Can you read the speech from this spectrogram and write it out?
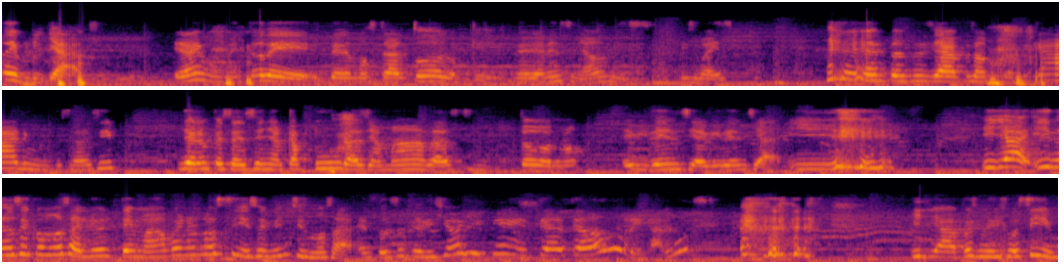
de brillar. Era mi momento de, de demostrar todo lo que me habían enseñado mis, mis maestros. Entonces ya empezamos a platicar y me empezó a decir. Yo le empecé a enseñar capturas, llamadas, todo, ¿no? Evidencia, evidencia. Y, y ya, y no sé cómo salió el tema. Bueno, no, sí, soy bien chismosa. Entonces le dije, oye, ¿qué, te, ha- te ha dado regalos? y ya, pues me dijo, sí.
